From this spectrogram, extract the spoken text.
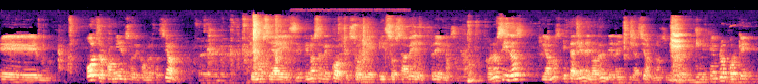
Eh, otro comienzo de conversación eh, que no sea ese, que no se recorte sobre esos saberes previos y conocidos, digamos, estaría en el orden de la inspiración. No se me ocurre ningún ejemplo porque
